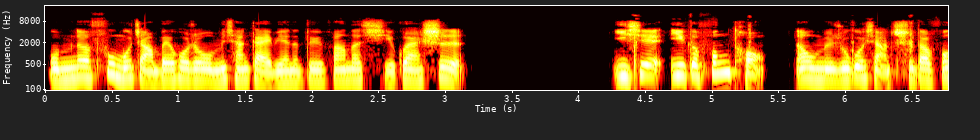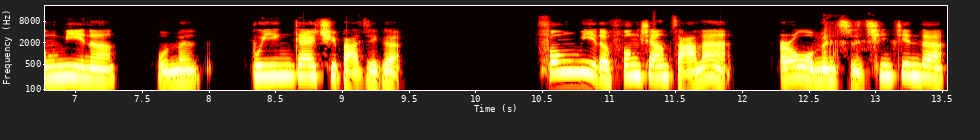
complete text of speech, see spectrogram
我们的父母长辈或者我们想改变的对方的习惯是一些一个风筒，那我们如果想吃到蜂蜜呢，我们不应该去把这个蜂蜜的蜂箱砸烂，而我们只轻轻的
